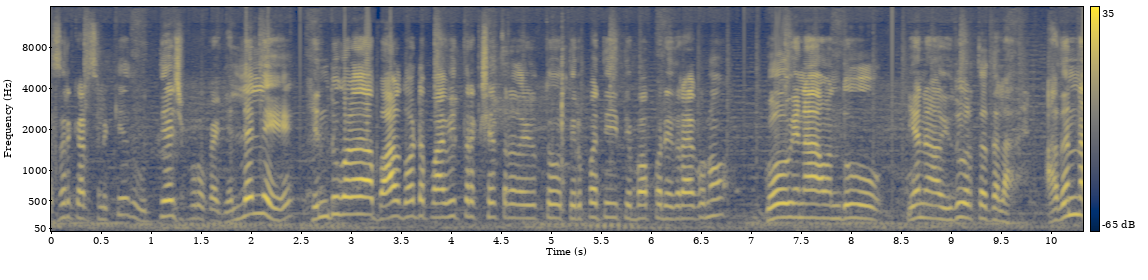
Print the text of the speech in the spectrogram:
ಹೆಸರು ಕಟ್ಸಲಿಕ್ಕೆ ಇದು ಉದ್ದೇಶಪೂರ್ವಕ ಎಲ್ಲೆಲ್ಲಿ ಹಿಂದೂಗಳ ಭಾಳ ದೊಡ್ಡ ಪವಿತ್ರ ಕ್ಷೇತ್ರ ಇತ್ತು, ತಿರುಪತಿ ತಿಮ್ಮಪ್ಪನ ಇದ್ರಾಗೂ ಗೋವಿನ ಒಂದು ಏನು ಇದು ಇರ್ತದಲ್ಲ ಅದನ್ನ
